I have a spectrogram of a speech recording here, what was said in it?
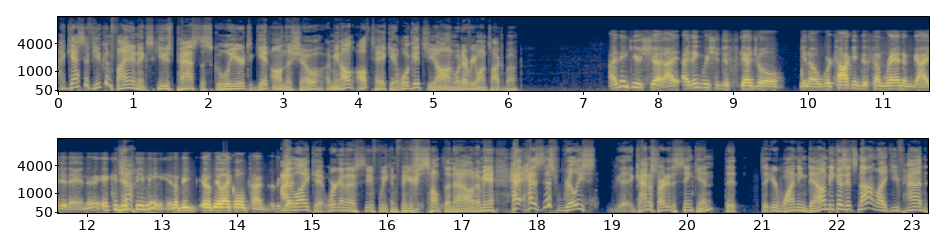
I guess if you can find an excuse past the school year to get on the show, I mean, I'll I'll take it. We'll get you on whatever you want to talk about. I think you should. I, I think we should just schedule. You know, we're talking to some random guy today, and it could just be me. It'll be it'll be like old times. I like it. We're gonna see if we can figure something out. I mean, ha- has this really uh, kind of started to sink in that that you're winding down? Because it's not like you've had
